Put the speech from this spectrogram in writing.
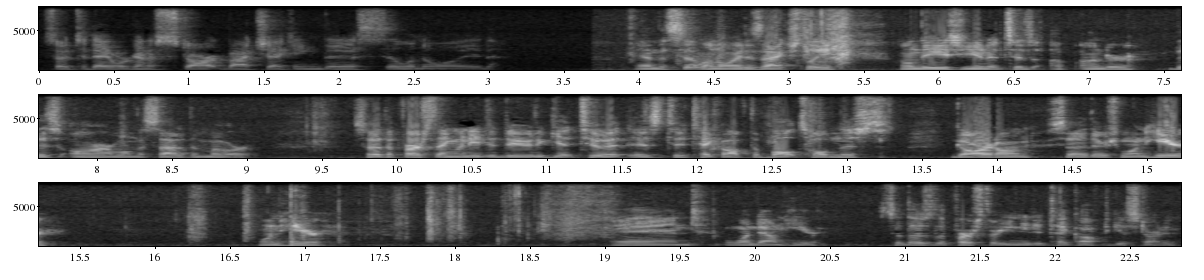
so today we're going to start by checking this solenoid. And the solenoid is actually on these units is up under this arm on the side of the mower. So the first thing we need to do to get to it is to take off the bolts holding this guard on. So there's one here, one here, and one down here. So those are the first three you need to take off to get started.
